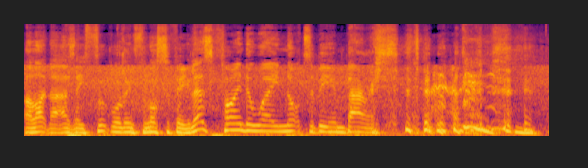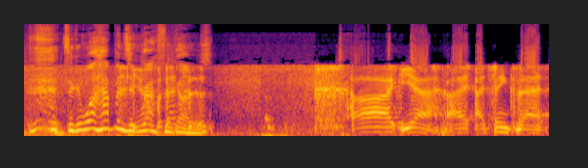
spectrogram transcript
I like that as a footballing philosophy. Let's find a way not to be embarrassed. so what happens if Yeah, Rafa goes? Uh, yeah, I, I think that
